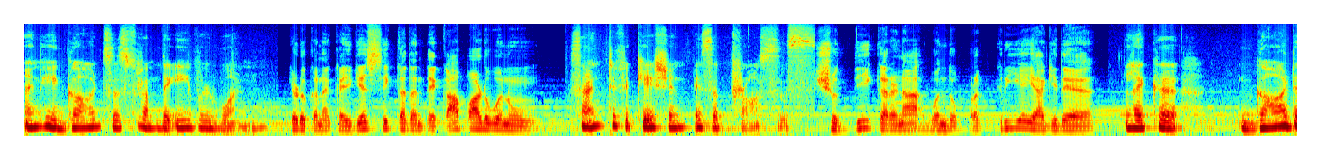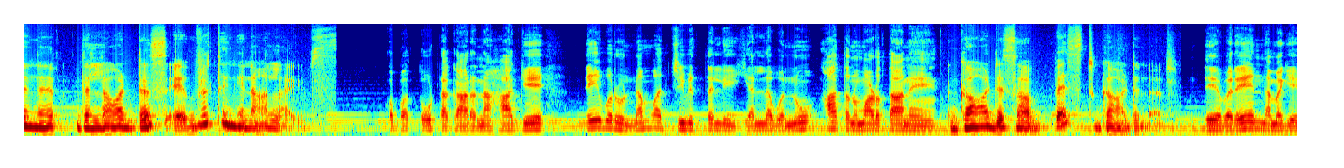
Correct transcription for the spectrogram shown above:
And He guards us from the evil one ಕೆಡುಕನ ಕೈಗೆ ಸಿಕ್ಕದಂತೆ ಕಾಪಾಡುವನು. Sanctification is a process. ಶುದ್ಧೀಕರಣ ಒಂದು ಪ್ರಕ್ರಿಯೆಯಾಗಿದೆ. Like a the Lord does everything in our lifes lives. ಒಬ್ಬ ತೋಟಗಾರನ ಹಾಗೆ ದೇವರು ನಮ್ಮ ಜೀವಿತದಲ್ಲಿ ಎಲ್ಲವನ್ನು ಆತನು ಮಾಡುತ್ತಾನೆ God is our best gardener ದೇವರೇ ನಮಗೆ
